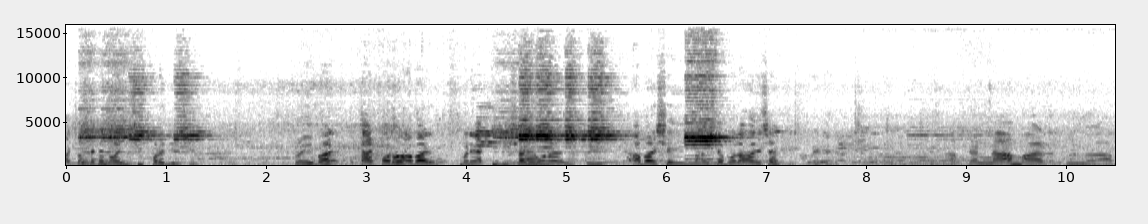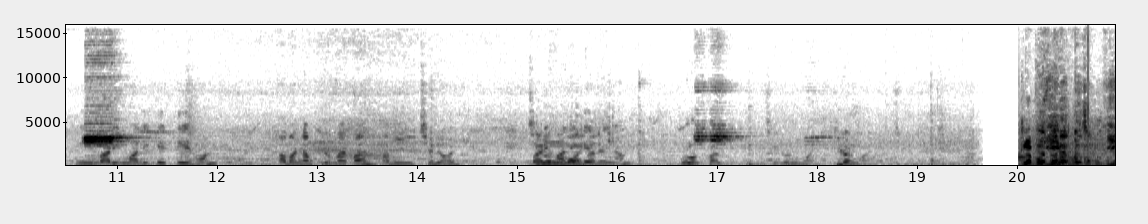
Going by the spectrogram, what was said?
আঠারো থেকে নয় ইঞ্চি করে দিয়েছি। তো এবার তারপরেও আবার মানে একটি বিষয়ে ওনার আবার সেই ভাঙতে বলা হয়েছে এটা। আপনার নাম আর আপনি বাড়ির মালিকের কে হন? আমার নাম কিরণময় পাল আমি ছেলে হই। বাড়ির চিরন্ময়? মালিকের কি নাম? পুরো পাল। চিরন্ময় কিরণময়। কি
